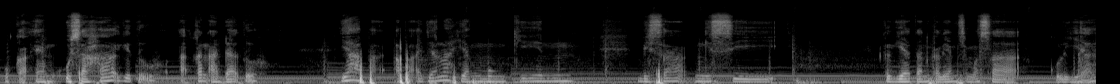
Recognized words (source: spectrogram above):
UKM usaha gitu akan ada tuh. Ya apa apa aja lah yang mungkin bisa ngisi kegiatan kalian semasa kuliah?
